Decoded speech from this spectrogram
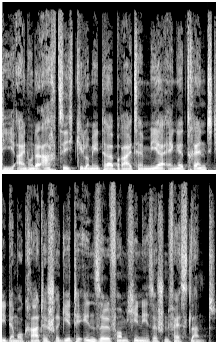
Die 180 Kilometer breite Meerenge trennt die demokratisch regierte Insel vom chinesischen Festland.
